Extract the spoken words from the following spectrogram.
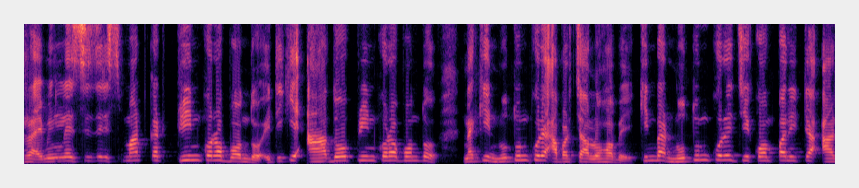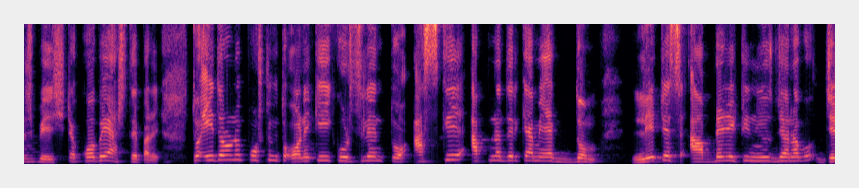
ড্রাইভিং লাইসেন্সের স্মার্ট কার্ড প্রিন্ট করা বন্ধ, এটি কি আদৌ প্রিন্ট করা বন্ধ? নাকি নতুন করে আবার চালু হবে? কিংবা নতুন করে যে কোম্পানিটা আসবে, সেটা কবে আসতে পারে? তো এই ধরনের প্রশ্ন কিন্তু অনেকেই করছিলেন। তো আজকে আপনাদেরকে আমি একদম লেটেস্ট আপডেট একটি নিউজ জানাব। যে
